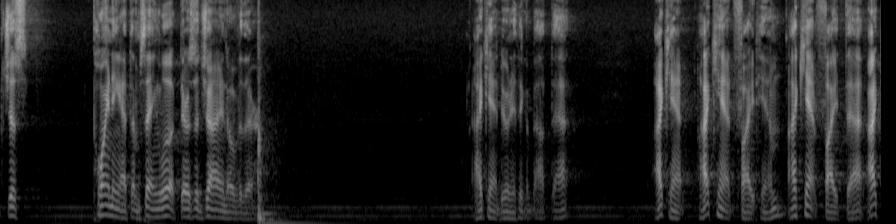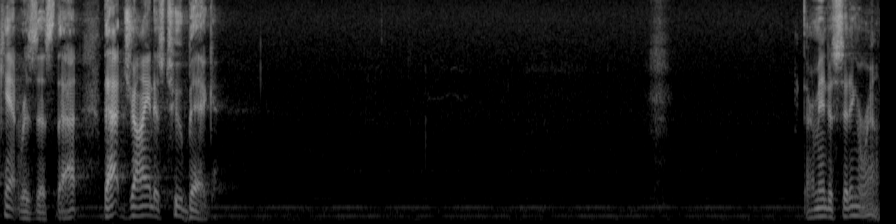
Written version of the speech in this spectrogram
just pointing at them, saying, Look, there's a giant over there. I can't do anything about that. I can't, I can't fight him. I can't fight that. I can't resist that. That giant is too big. There are men just sitting around.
